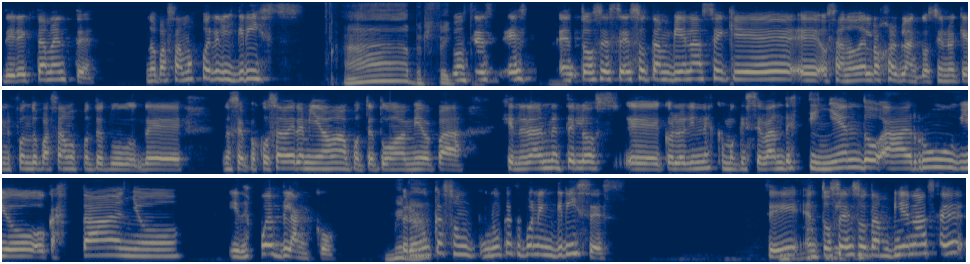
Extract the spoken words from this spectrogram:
directamente. No pasamos por el gris. Ah, perfecto. Entonces, entonces eso también hace que, eh, o sea, no del rojo al blanco, sino que en el fondo pasamos, ponte tú, de, no sé, pues cosa ver a mi mamá, ponte tú a mi papá. Generalmente los eh, colorines como que se van destiñendo a rubio o castaño y después blanco. Pero nunca, son, nunca se ponen grises. ¿sí? entonces eso también hace,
